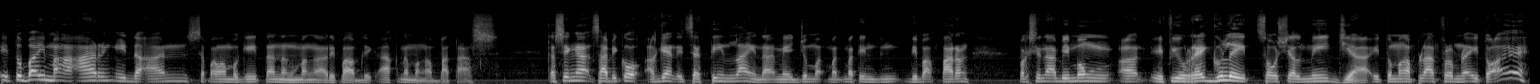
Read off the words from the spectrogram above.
ito ba ay maaaring idaan sa pamamagitan ng mga Republic Act ng mga batas? Kasi nga, sabi ko, again, it's a thin line na medyo ma- ma- matindi, di ba? Parang pag sinabi mong ah, if you regulate social media, itong mga platform na ito, eh,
